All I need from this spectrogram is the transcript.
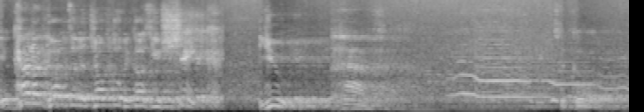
You cannot go to the jungle because you shake. You have to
